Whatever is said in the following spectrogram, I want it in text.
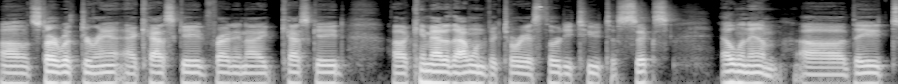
Uh, let's start with Durant at Cascade Friday night. Cascade uh, came out of that one victorious, thirty-two to six. L and M uh, they t-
